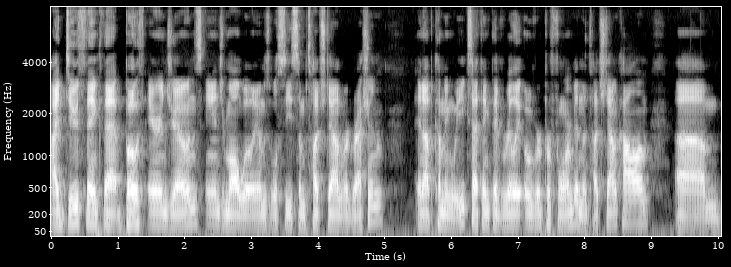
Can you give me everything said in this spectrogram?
I do think that both Aaron Jones and Jamaal Williams will see some touchdown regression in upcoming weeks. I think they've really overperformed in the touchdown column. Um,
